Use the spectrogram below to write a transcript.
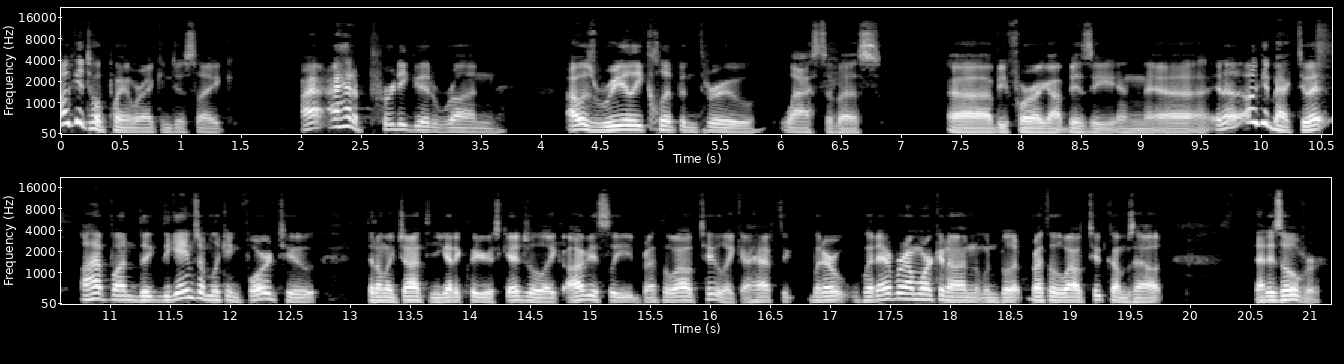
I'll get to a point where I can just like, I, I had a pretty good run. I was really clipping through Last of Us uh, before I got busy, and uh, and I'll, I'll get back to it. I'll have fun. The, the games I'm looking forward to that I'm like Jonathan, you got to clear your schedule. Like obviously Breath of the Wild 2. Like I have to whatever whatever I'm working on when Breath of the Wild 2 comes out, that is over,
